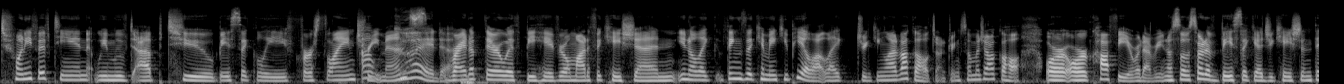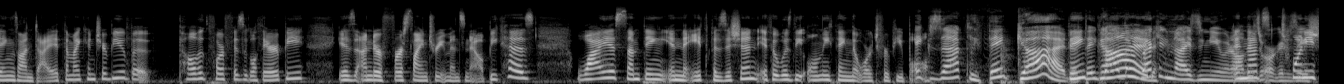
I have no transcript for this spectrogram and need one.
2015, we moved up to basically first line treatments. Oh. Right up there with behavioral modification, you know, like things that can make you pee a lot, like drinking a lot of alcohol, don't drink so much alcohol, or, or coffee or whatever, you know, so sort of basic education things on diet that might contribute. But pelvic floor physical therapy is under first line treatments now because why is something in the eighth position if it was the only thing that worked for people? Exactly. Thank God. Thank God. God. they're recognizing you all and these that's organizations.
